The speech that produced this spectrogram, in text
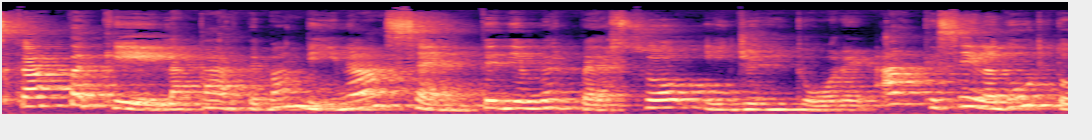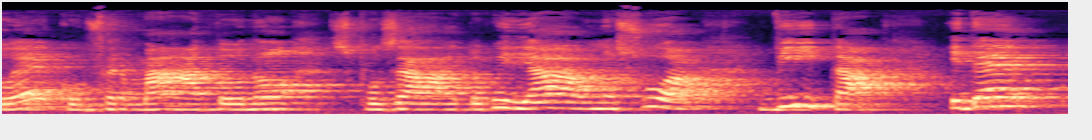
Scatta che la parte bambina sente di aver perso il genitore, anche se l'adulto è confermato, no? sposato, quindi ha una sua vita ed è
